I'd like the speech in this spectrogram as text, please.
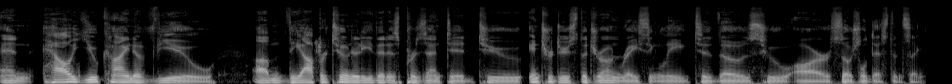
and how you kind of view um, the opportunity that is presented to introduce the Drone Racing League to those who are social distancing.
